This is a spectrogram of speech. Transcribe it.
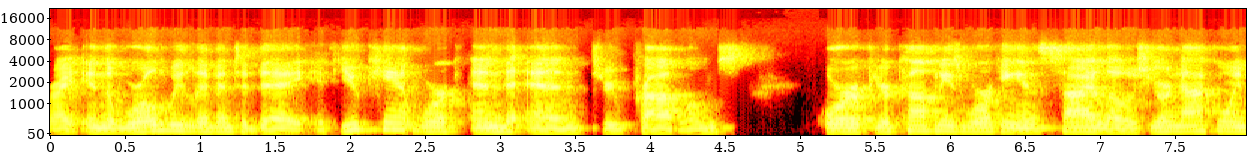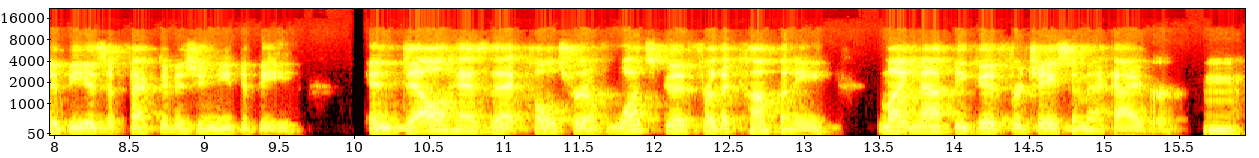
right? In the world we live in today, if you can't work end to end through problems, or if your company's working in silos, you're not going to be as effective as you need to be. And Dell has that culture of what's good for the company might not be good for Jason McIver mm.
